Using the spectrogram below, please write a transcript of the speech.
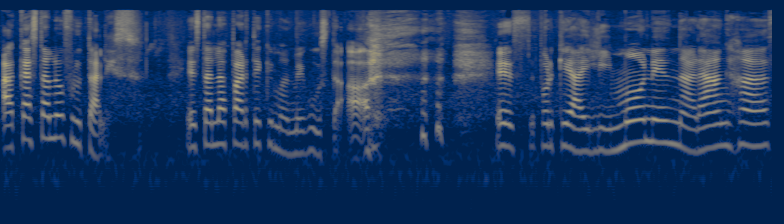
Acá están los frutales. Esta es la parte que más me gusta. Ah, es porque hay limones, naranjas,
